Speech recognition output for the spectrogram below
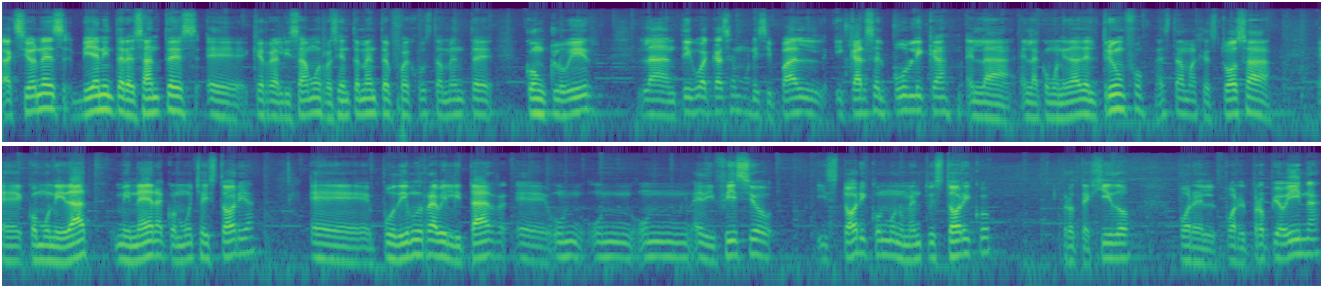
acciones bien interesantes que realizamos recientemente fue justamente concluir la antigua casa municipal y cárcel pública en la, en la comunidad del Triunfo, esta majestuosa eh, comunidad minera con mucha historia. Eh, pudimos rehabilitar eh, un, un, edificio histórico, un monumento histórico protegido por el, por el propio INA.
